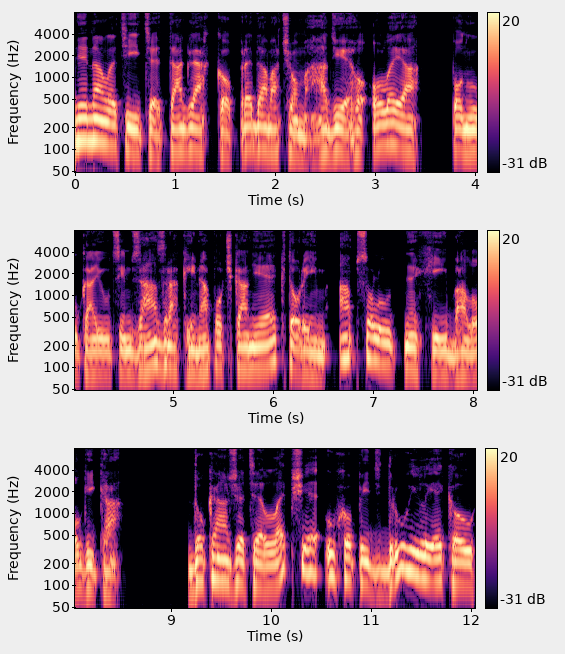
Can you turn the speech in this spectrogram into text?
Nenaletíte tak ľahko predavačom hadieho oleja, ponúkajúcim zázraky na počkanie, ktorým absolútne chýba logika. Dokážete lepšie uchopiť druhy liekov,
